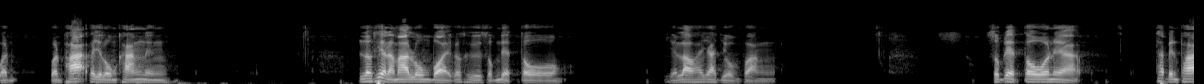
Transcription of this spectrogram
วันวันพระก็จะลงครั้งหนึ่งเรื่องที่อามาลงบ่อยก็คือ สมเด็จโต เดี๋ยวเล่าให้ญาติโยมฟัง สมเด็จโตเนี่ย ถ้าเป็นพระ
